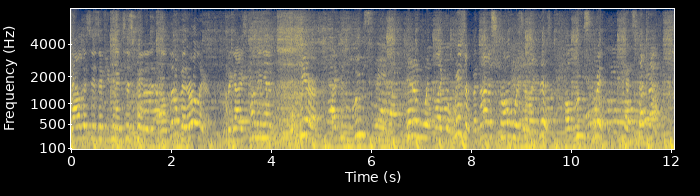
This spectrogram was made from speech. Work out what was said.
Now this is if you can anticipate it a little bit earlier. If the guy's coming in here, I can loosely hit him with like a whizzer, but not a strong whizzer like this. A loose whip and step back.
